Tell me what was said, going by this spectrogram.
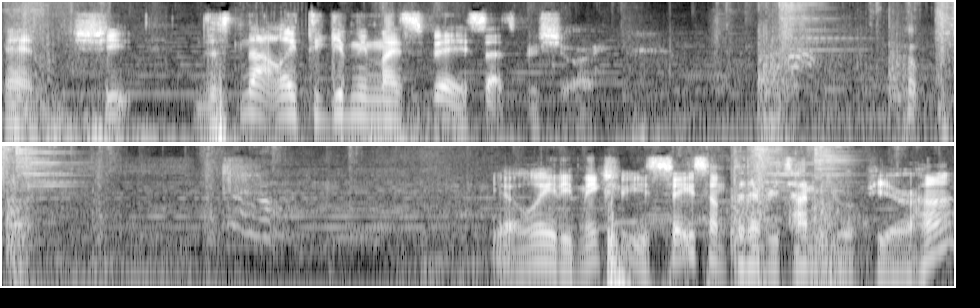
Man, she does not like to give me my space, that's for sure. Yo, lady, make sure you say something every time you appear, huh?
